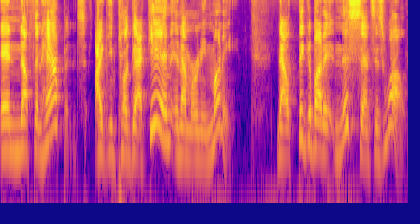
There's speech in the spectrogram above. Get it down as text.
and nothing happens. I can plug back in and I'm earning money. Now, think about it in this sense as well.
